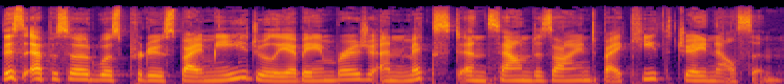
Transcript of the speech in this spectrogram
This episode was produced by me, Julia Bainbridge, and mixed and sound designed by Keith J. Nelson.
